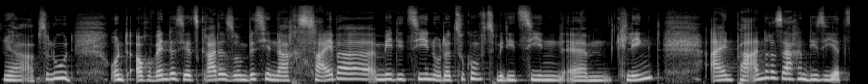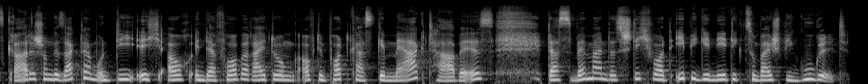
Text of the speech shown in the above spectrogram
Ja, absolut. Und auch wenn das jetzt gerade so ein bisschen nach Cybermedizin oder Zukunftsmedizin ähm, klingt, ein paar andere Sachen, die Sie jetzt gerade schon gesagt haben und die ich auch in der Vorbereitung auf den Podcast gemerkt habe, ist, dass wenn man das Stichwort Epigenetik zum Beispiel googelt,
